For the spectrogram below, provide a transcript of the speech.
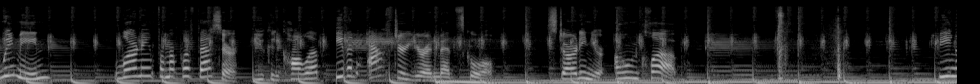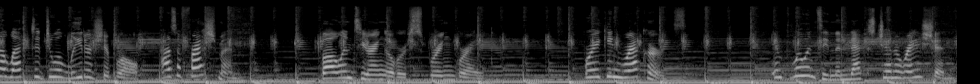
we mean learning from a professor you can call up even after you're in med school, starting your own club, being elected to a leadership role as a freshman, volunteering over spring break, breaking records, influencing the next generation,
